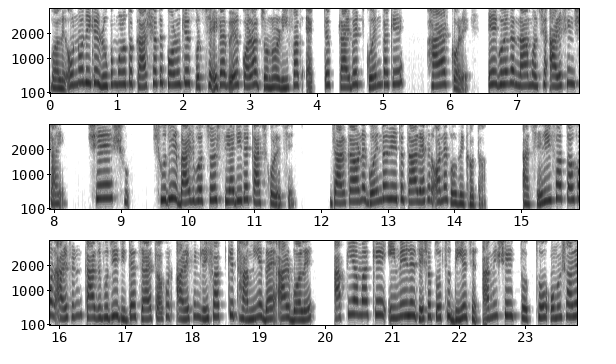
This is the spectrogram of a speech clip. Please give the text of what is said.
বলে, অন্যদিকে রূপা মূলত কার সাথে পরকীয়া করছে এটা বের করার জন্য রিফাত একটা প্রাইভেট গোয়েন্দাকে হায়ার করে। এই গোয়েন্দার নাম হচ্ছে আরিফিন সাহেব সে সুধীর বাইশ বছর সিআইডিতে কাজ করেছে। যার কারণে গোয়েন্দাগিরিতে তার এখন অনেক অভিজ্ঞতা আছে। রিফাত তখন আরিফিন কাজ বুঝিয়ে দিতে চায়, তখন আরিফিন রিফাতকে থামিয়ে দেয় আর বলে, আপনি আমাকে ইমেইলে যেসব তথ্য দিয়েছেন, আমি সেই তথ্য অনুসারে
